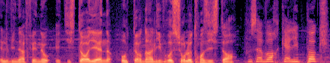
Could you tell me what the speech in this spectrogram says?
Elvina Feno est historienne, auteure d'un livre sur le transistor. Il faut savoir qu'à l'époque,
